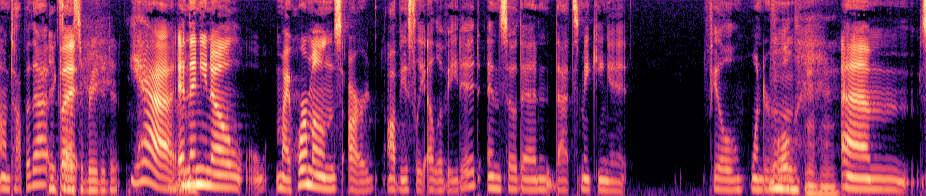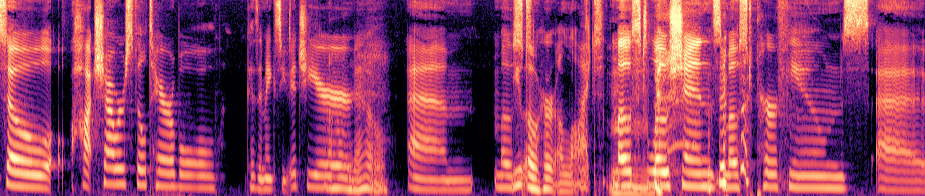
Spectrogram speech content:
on top of that. But Exacerbated it. yeah, and then you know my hormones are obviously elevated, and so then that's making it feel wonderful. hmm Um, so hot showers feel terrible because it makes you Oh itchier. no. Um, most You owe her a lot. most Mhm. lotions, most perfumes, uh,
